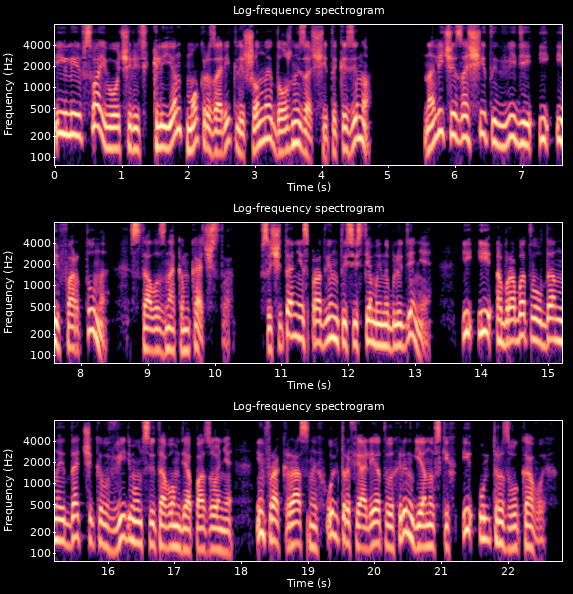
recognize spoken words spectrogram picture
Или, в свою очередь, клиент мог разорить лишенное должной защиты казино. Наличие защиты в виде ИИ «Фортуна» стало знаком качества. В сочетании с продвинутой системой наблюдения ИИ обрабатывал данные датчиков в видимом световом диапазоне, инфракрасных, ультрафиолетовых, рентгеновских и ультразвуковых.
